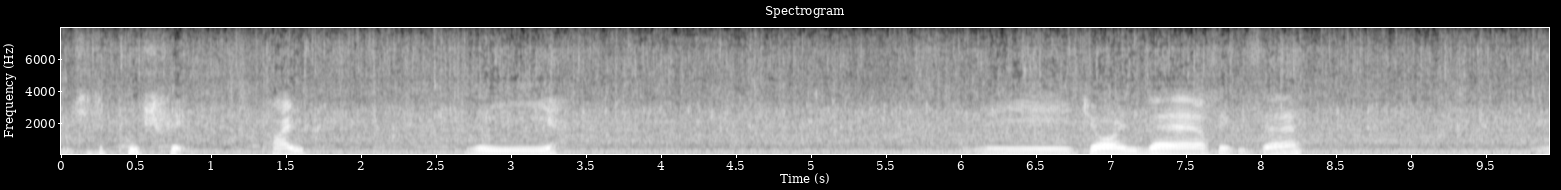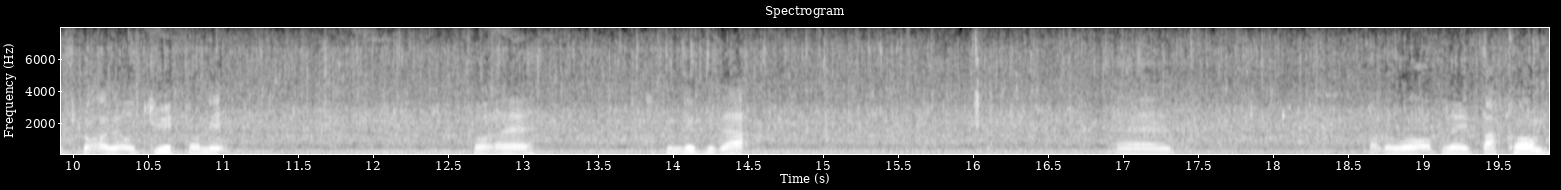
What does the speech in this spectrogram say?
which is a push fit pipe the the join there I think it's there it's got a little drip on it. But uh, I can live with that. Uh, got the water blade back on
